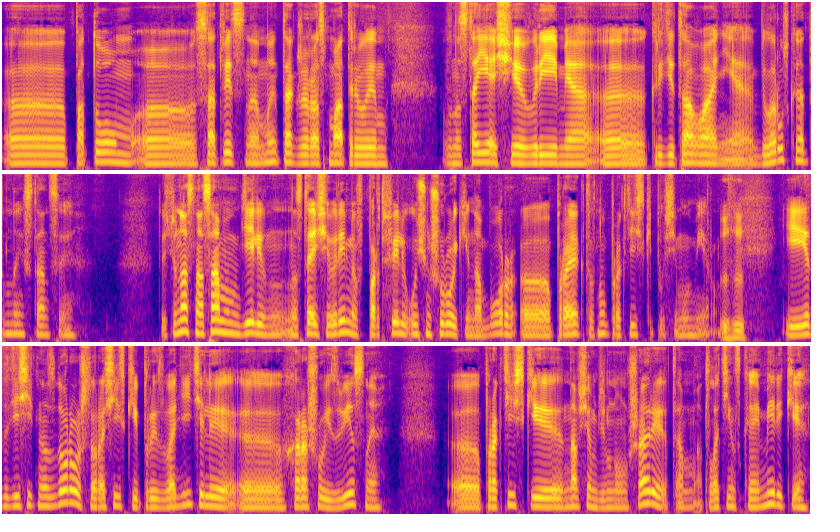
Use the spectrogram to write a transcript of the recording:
Э, потом, э, соответственно, мы также рассматриваем в настоящее время э, кредитование белорусской атомной станции. То есть у нас на самом деле в настоящее время в портфеле очень широкий набор э, проектов, ну, практически по всему миру. Угу. И это действительно здорово, что российские производители э, хорошо известны э, практически на всем земном шаре, там, от Латинской Америки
